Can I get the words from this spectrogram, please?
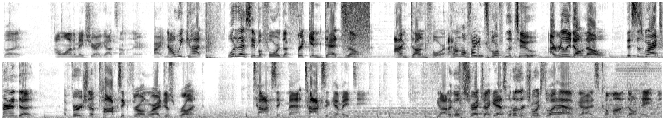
but I want to make sure I got something there. All right, now we got, what did I say before? The freaking dead zone. I'm done for. I don't know if I can score from the two. I really don't know. This is where I turn into a version of Toxic Throne where I just run. Toxic Matt, Toxic MAT. Gotta go stretch, I guess. What other choice do I have, guys? Come on, don't hate me.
